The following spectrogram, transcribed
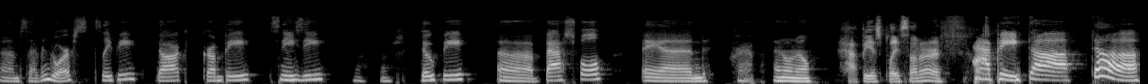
Um, seven dwarfs. Sleepy, Doc, Grumpy, Sneezy, Dopey, uh, Bashful, and crap. I don't know. Happiest place on earth. Happy. Duh. Duh.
